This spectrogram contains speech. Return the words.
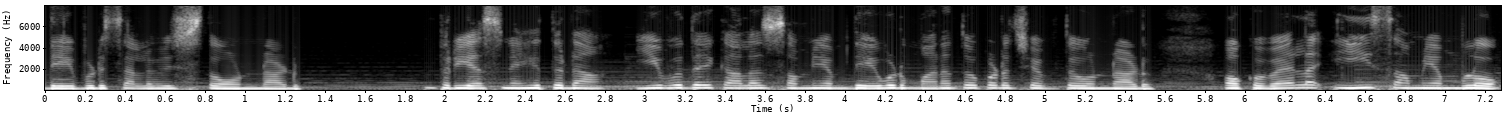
దేవుడు సెలవిస్తూ ఉన్నాడు. ప్రియ స్నేహితుడా ఈ ఉదయకాల సమయం దేవుడు మనతో కూడా చెబుతూ ఉన్నాడు. ఒకవేళ ఈ సమయంలో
